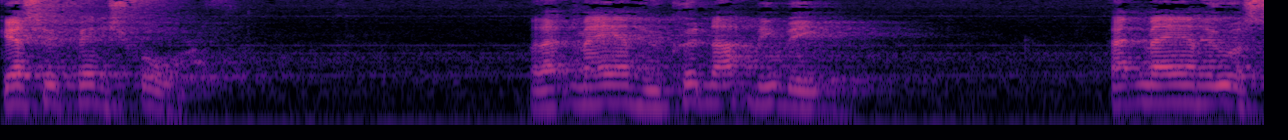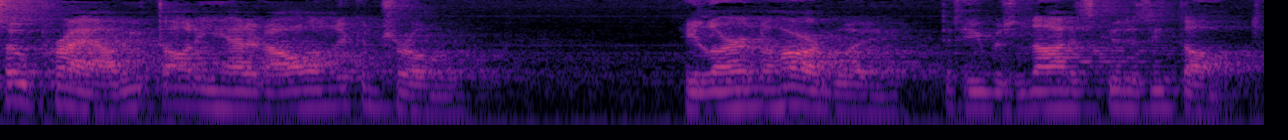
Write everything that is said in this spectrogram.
Guess who finished fourth? That man who could not be beaten. That man who was so proud, who thought he had it all under control. He learned the hard way that he was not as good as he thought.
